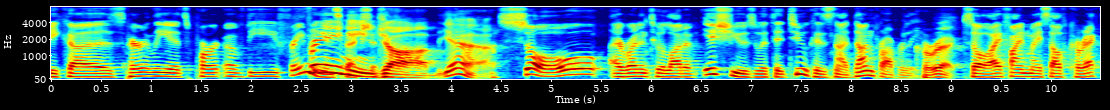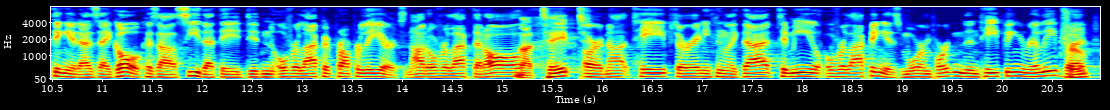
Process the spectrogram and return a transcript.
because apparently it's part of the framing, Framing inspection. job, yeah. So I run into a lot of issues with it too because it's not done properly. Correct. So I find myself correcting it as I go because I'll see that they didn't overlap it properly or it's not overlapped at all. Not taped. Or not taped or anything like that. To me, overlapping is more important than taping, really. True. But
